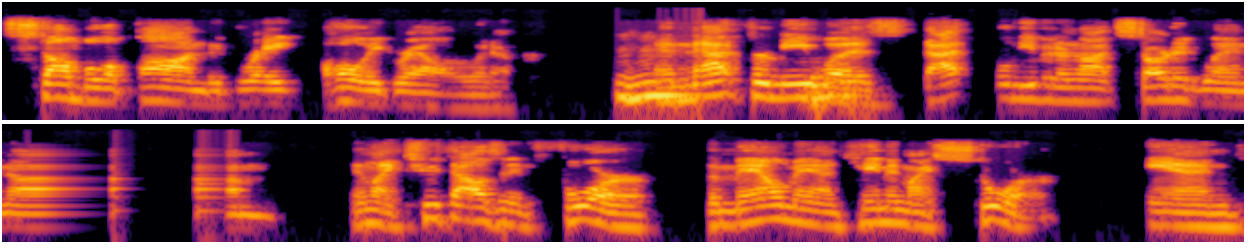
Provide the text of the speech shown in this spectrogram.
stumble upon the great holy grail or whatever. Mm-hmm. And that for me was that, believe it or not, started when, uh, um, in like 2004, the mailman came in my store and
